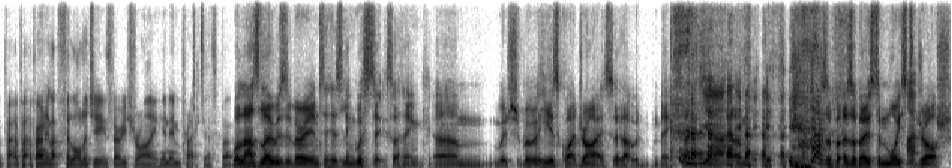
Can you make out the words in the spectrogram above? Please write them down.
Appa- appa- Apparently, like philology is very dry and in practice. But Well, Laszlo was very into his linguistics, I think, um, which but he is quite dry, so that would make sense. Yeah. Um, if, if, as, op- as opposed to moist I- Josh.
